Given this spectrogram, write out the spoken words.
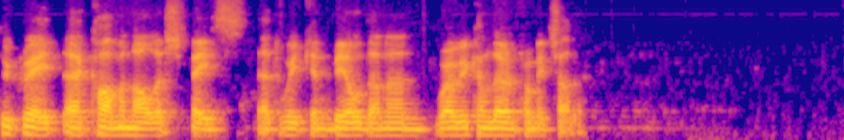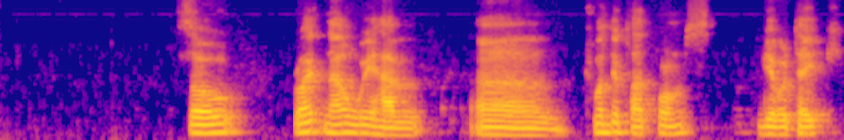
to create a common knowledge base that we can build on and where we can learn from each other. So right now we have uh, 20 platforms, give or take,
